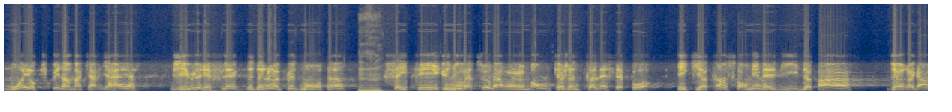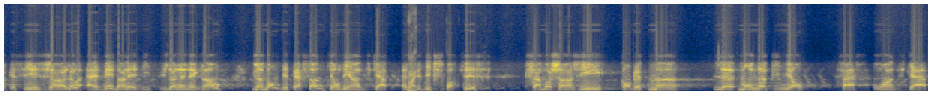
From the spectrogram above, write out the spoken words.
moins occupés dans ma carrière, j'ai eu le réflexe de donner un peu de mon temps, mhm. ça a été une ouverture vers un monde que je ne connaissais pas et qui a transformé ma vie de par le regard que ces gens-là avaient dans la vie. Je donne un exemple. Le monde des personnes qui ont des handicaps avec des défis sportifs, ça m'a changé complètement mon opinion face au handicap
